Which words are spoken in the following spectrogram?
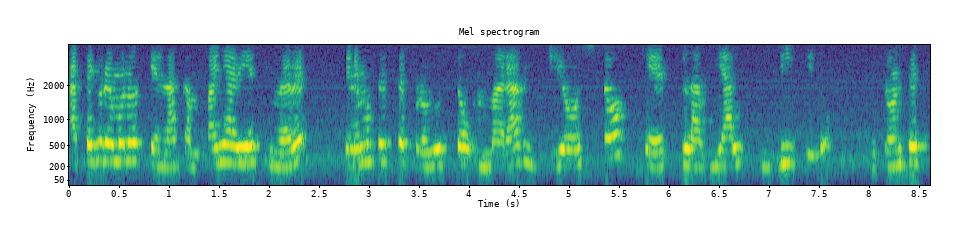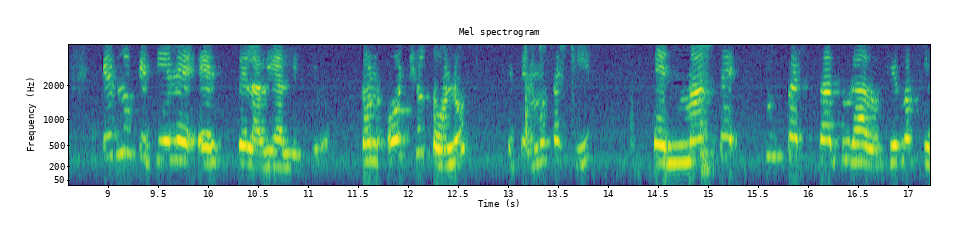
asegurémonos que en la campaña 19 tenemos este producto maravilloso que es labial líquido. Entonces, ¿qué es lo que tiene este labial líquido? Son ocho tonos que tenemos aquí en mate súper saturado, y es lo que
